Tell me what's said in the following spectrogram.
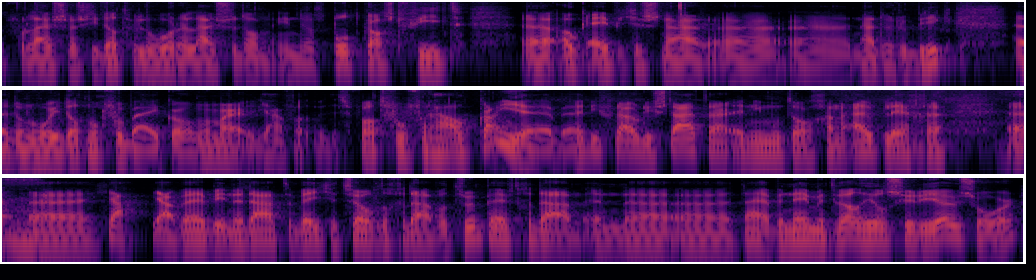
voor luisteraars die dat willen horen, luister dan in de podcastfeed eh ook eventjes naar, eh, eh, naar de rubriek. Eh, dan hoor je dat nog voorbij komen. Maar ja, wat, wat voor verhaal kan je hebben? Hè? Die vrouw die staat daar en die moet dan gaan uitleggen. eh, eh, ja, ja, we hebben inderdaad een beetje hetzelfde gedaan wat Trump heeft gedaan. En eh, eh, nou ja, we nemen het wel heel serieus hoor.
